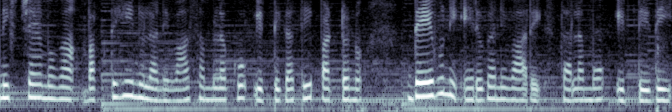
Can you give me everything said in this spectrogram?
నిశ్చయముగా భక్తిహీనుల నివాసములకు ఇట్టిగతి పట్టును. దేవుని ఎరుగని వారి స్థలము ఇట్టిది.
